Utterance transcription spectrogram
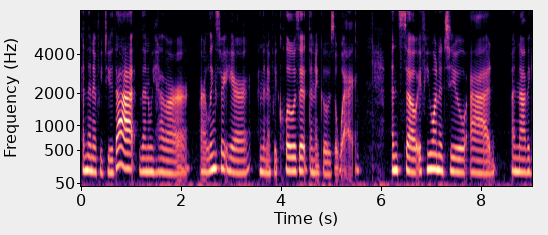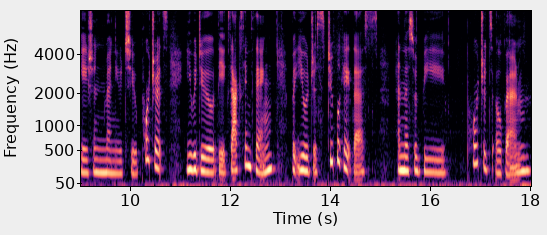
And then if we do that, then we have our, our links right here. And then if we close it, then it goes away. And so if you wanted to add a navigation menu to portraits, you would do the exact same thing, but you would just duplicate this and this would be portraits open.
